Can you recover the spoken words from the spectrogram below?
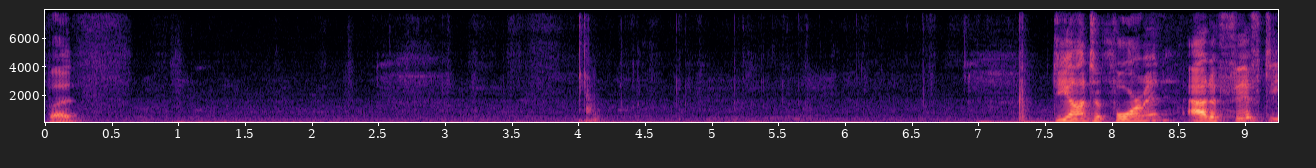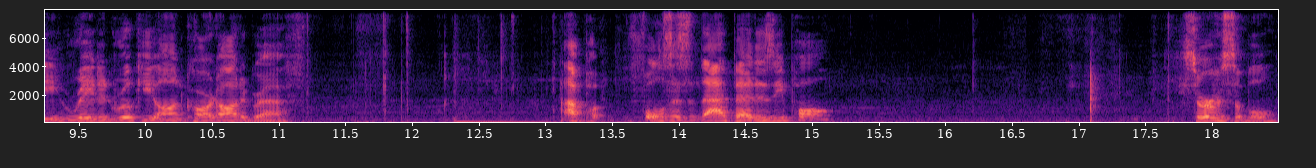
But D'Onta Foreman, out of 50, rated rookie on card autograph. Ah, Foles isn't that bad, is he, Paul? Serviceable.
